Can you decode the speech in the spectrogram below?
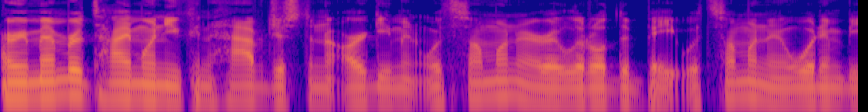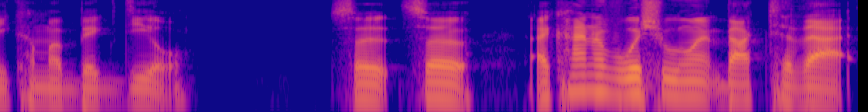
I remember a time when you can have just an argument with someone or a little debate with someone and it wouldn't become a big deal. So so I kind of wish we went back to that.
